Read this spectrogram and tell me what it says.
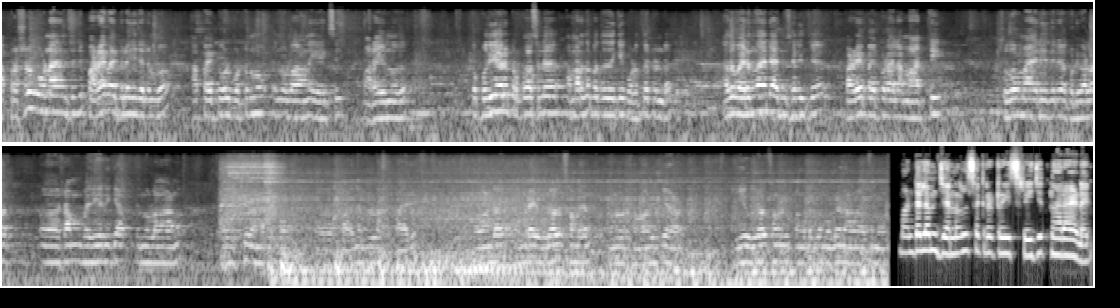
ആ പ്രഷർ കൂടുന്നതിനനുസരിച്ച് പഴയ പൈപ്പിലേക്ക് ചെല്ലുമ്പോൾ ആ പൈപ്പുകൾ പൊട്ടുന്നു എന്നുള്ളതാണ് എ എക്സി പറയുന്നത്. ഇപ്പോൾ പുതിയൊരു പ്രപ്പോസൽ അമൃത പദ്ധതിക്ക് കൊടുത്തിട്ടുണ്ട്. അത് വരുന്നതിന്റെ അനുസരിച്ച് പഴയ പൈപ്പുകളെല്ലാം മാറ്റി സുഗമമായ രീതിയിൽ കുടിവെള്ള ക്ഷാമം പരിഹരിക്കാം എന്നുള്ളതാണ് എ എക്സി നമുക്കിപ്പോൾ പറഞ്ഞിട്ടുള്ള കാര്യം. അതുകൊണ്ട് നമ്മുടെ ഉപരോധ സമരം നമ്മളിവിടെ സമാപിക്കുകയാണ്. ഈ ഉപരോധ സമരത്തിൽ പങ്കെടുക്കുന്ന മുഴുവൻ ആളുകൾക്കും മണ്ഡലം general secretary Sreejith Narayanan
